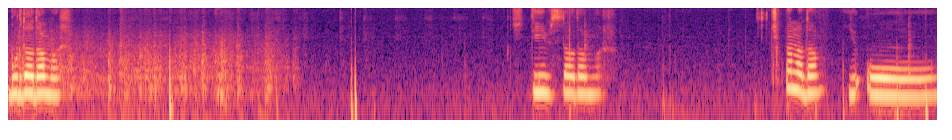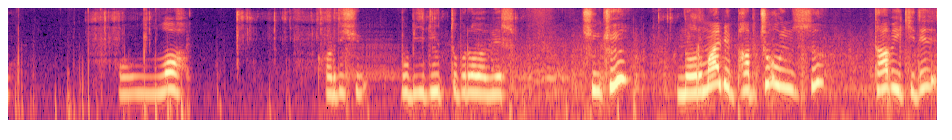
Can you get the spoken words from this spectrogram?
Burada adam var. Ciddiyim size adam var. Çık lan adam. Oo. Allah. Kardeşim bu bir YouTuber olabilir. Çünkü normal bir PUBG oyuncusu tabii ki de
